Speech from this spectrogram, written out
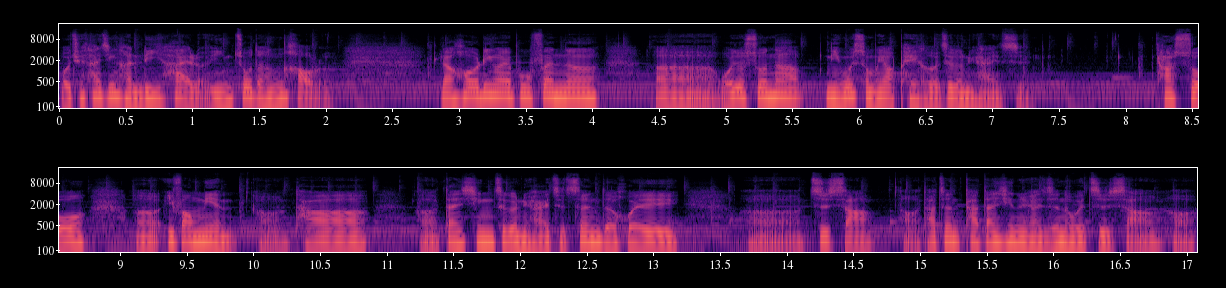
我觉得他已经很厉害了，已经做得很好了。然后另外一部分呢，呃，我就说，那你为什么要配合这个女孩子？他说，呃，一方面啊，他呃担心这个女孩子真的会。呃自杀啊，他真他担心女孩子真的会自杀啊。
